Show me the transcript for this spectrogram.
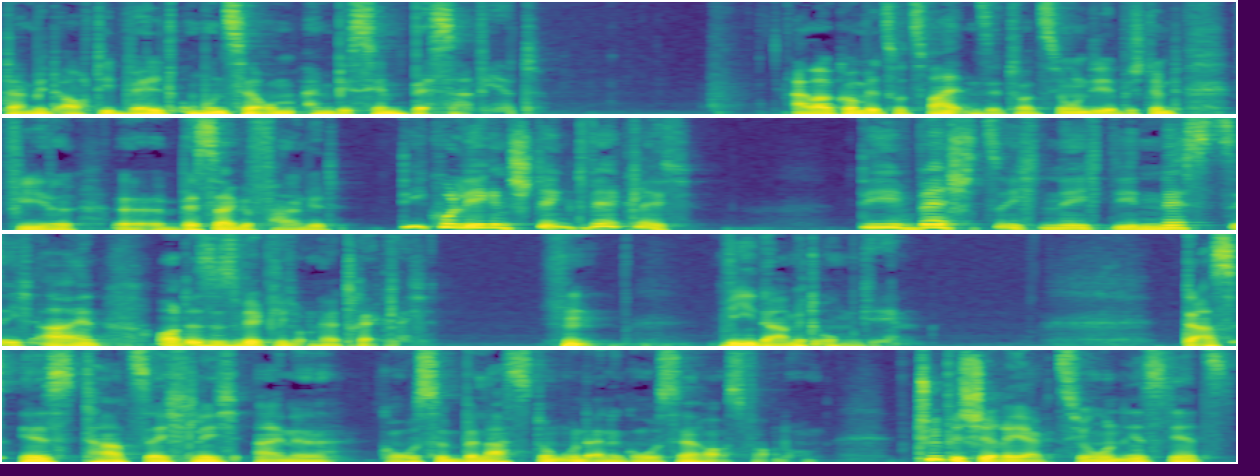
damit auch die Welt um uns herum ein bisschen besser wird. Aber kommen wir zur zweiten Situation, die dir bestimmt viel äh, besser gefallen wird. Die Kollegin stinkt wirklich. Die wäscht sich nicht, die nässt sich ein und es ist wirklich unerträglich. Hm, wie damit umgehen? Das ist tatsächlich eine große Belastung und eine große Herausforderung. Typische Reaktion ist jetzt,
